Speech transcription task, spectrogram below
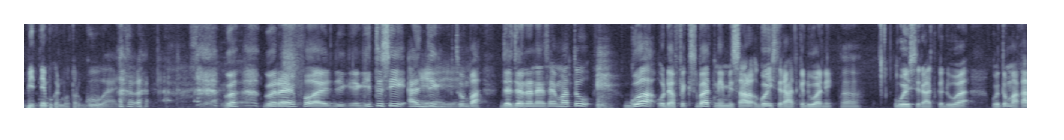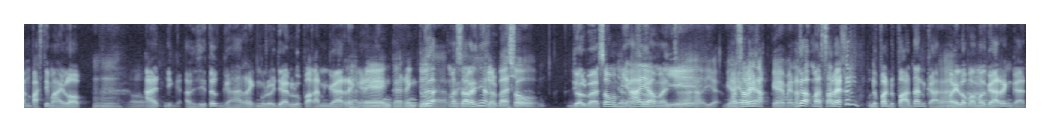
beatnya bukan motor gua anjing. gue gue revo anjing ya gitu sih anjing Iya, iya, sumpah jajanan SMA tuh gue udah fix banget nih misal gue istirahat kedua nih Heeh. gue istirahat kedua gue tuh makan pasti Milo Mm-mm. Oh. anjing abis itu gareng bro jangan lupakan gareng Gareng, anjing. gareng tuh enggak masalahnya jual bakso. jual bakso sama Jual mie bakso, ayam anjing iya. Ah, iya. Mie ayam masalahnya enak, mie ayam enak. enggak masalahnya kan depan-depanan kan Ah, Milo sama ah. gareng kan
